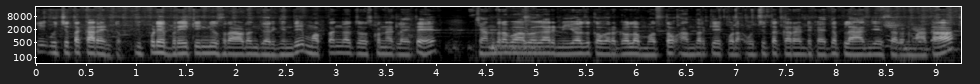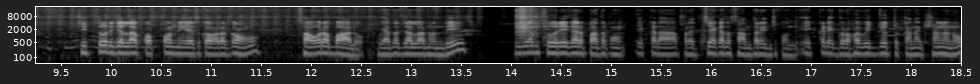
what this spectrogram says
కి ఉచిత కరెంటు. ఇప్పుడే బ్రేకింగ్ న్యూస్ రావడం జరిగింది. మొత్తంగా చూసుకున్నట్లయితే చంద్రబాబు గారి నియోజకవర్గంలో మొత్తం అందరికీ కూడా ఉచిత కరెంటుకి అయితే ప్లాన్ చేశారనమాట చిత్తూరు జిల్లా కుప్పం నియోజకవర్గం సౌరబాలు వెదజల్లనుంది. పిఎం సూర్య గారి పథకం ఇక్కడ ప్రత్యేకత సంతరించుకుంది. ఇక్కడి గృహ విద్యుత్ కనెక్షన్లను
